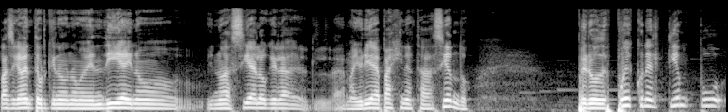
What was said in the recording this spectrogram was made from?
Básicamente porque no, me vendía y no, no hacía lo que la, mayoría de páginas estaba haciendo. Pero después con el tiempo,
